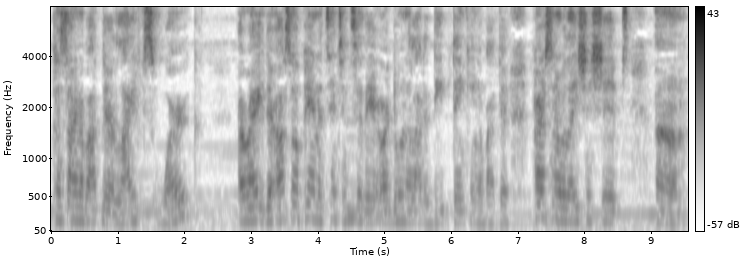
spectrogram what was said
concerned about their life's work all right. They're also paying attention to their or doing a lot of deep thinking about their personal relationships, um,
